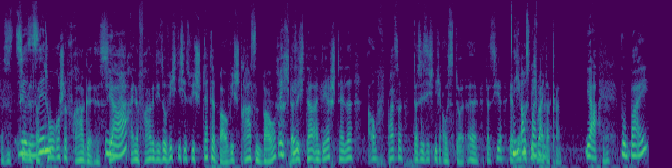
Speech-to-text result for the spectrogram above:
dass es zivilisatorische Frage ist. Ja. ja. Eine Frage, die so wichtig ist wie Städtebau, wie Straßenbau. Richtig. Dass ich da an der Stelle aufpasse, dass sie sich nicht aus, äh, dass hier der nicht Virus nicht weiter kann. Ja. ja, wobei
